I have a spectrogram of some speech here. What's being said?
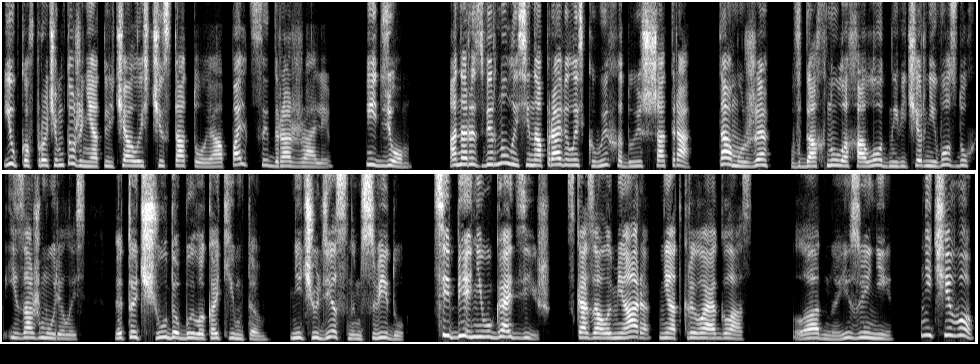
Юбка, впрочем, тоже не отличалась чистотой, а пальцы дрожали. Идем. Она развернулась и направилась к выходу из шатра. Там уже вдохнула холодный вечерний воздух и зажмурилась. Это чудо было каким-то. не чудесным с виду. Тебе не угодишь, сказала Миара, не открывая глаз. Ладно, извини. Ничего.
